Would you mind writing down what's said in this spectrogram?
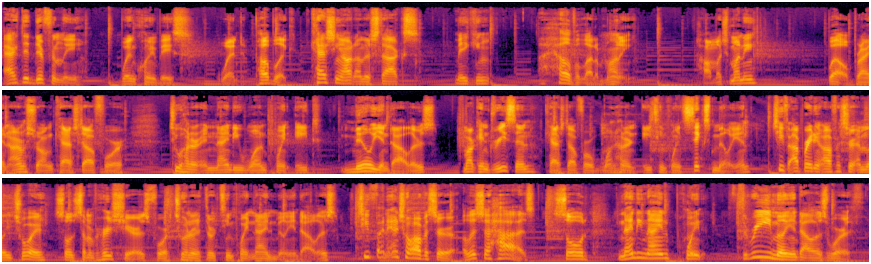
acted differently when Coinbase went public, cashing out on their stocks, making a hell of a lot of money. How much money? Well, Brian Armstrong cashed out for $291.8 million. Marc Andreessen cashed out for 118.6 million. Chief Operating Officer Emily Choi sold some of her shares for 213.9 million dollars. Chief Financial Officer Alesia Haas sold 99.3 million dollars worth.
